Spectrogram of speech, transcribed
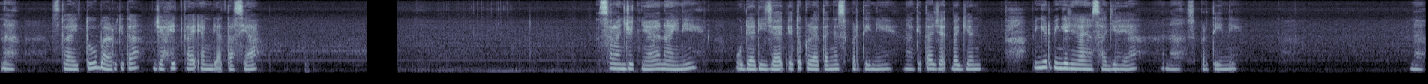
Nah, setelah itu baru kita jahit kayak yang di atas ya. Selanjutnya, nah ini udah dijahit itu kelihatannya seperti ini. Nah, kita jahit bagian pinggir-pinggirnya saja ya. Nah, seperti ini nah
